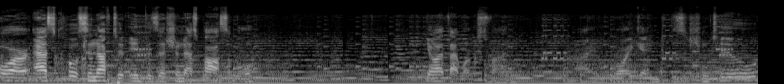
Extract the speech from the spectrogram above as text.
Or as close enough to in position as possible. You know what, that works fine. Roy get into position too.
